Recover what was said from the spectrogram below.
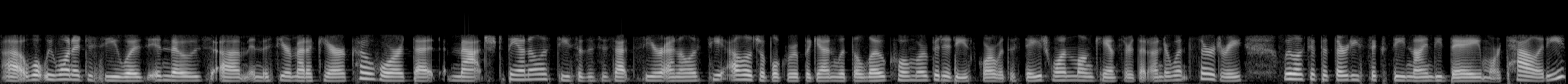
uh, what we wanted to see was in those um, in the SEER Medicare cohort that matched the NLST. So this is that SEER NLST eligible group again with the low comorbidity score with the stage one lung cancer that underwent surgery. We looked at the 30, 60, 90 day mortality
